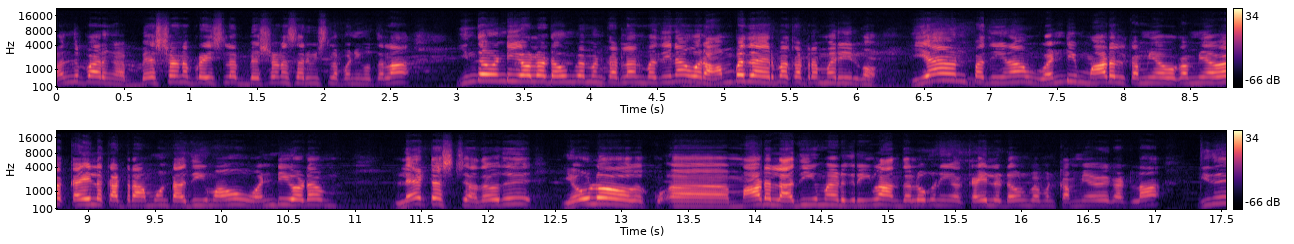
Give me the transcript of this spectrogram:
வந்து பாருங்கள் பெஸ்ட்டான ப்ரைஸில் பெஸ்ட்டான சர்வீஸில் பண்ணி கொடுத்துலாம் இந்த வண்டி எவ்வளோ டவுன் பேமெண்ட் கட்டலான்னு பார்த்தீங்கன்னா ஒரு 50000 ரூபாய் கட்டுற மாதிரி இருக்கும். ஏன்னு பார்த்தீங்கன்னா வண்டி மாடல் கம்மியாக கம்மியாக கையில் கட்டுற அமௌண்ட் அதிகமாகவும் வண்டியோட லேட்டஸ்ட் அதாவது எவ்வளோ மாடல் அதிகமாக எடுக்கிறீங்களோ அந்தளவுக்கு நீங்கள் கையில் டவுன் பேமெண்ட் கம்மியாகவே கட்டலாம். இது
